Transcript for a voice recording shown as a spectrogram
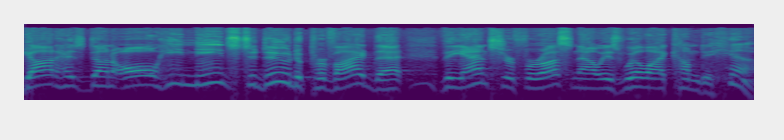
God has done all he needs to do to provide that. The answer for us now is, will I come to him?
